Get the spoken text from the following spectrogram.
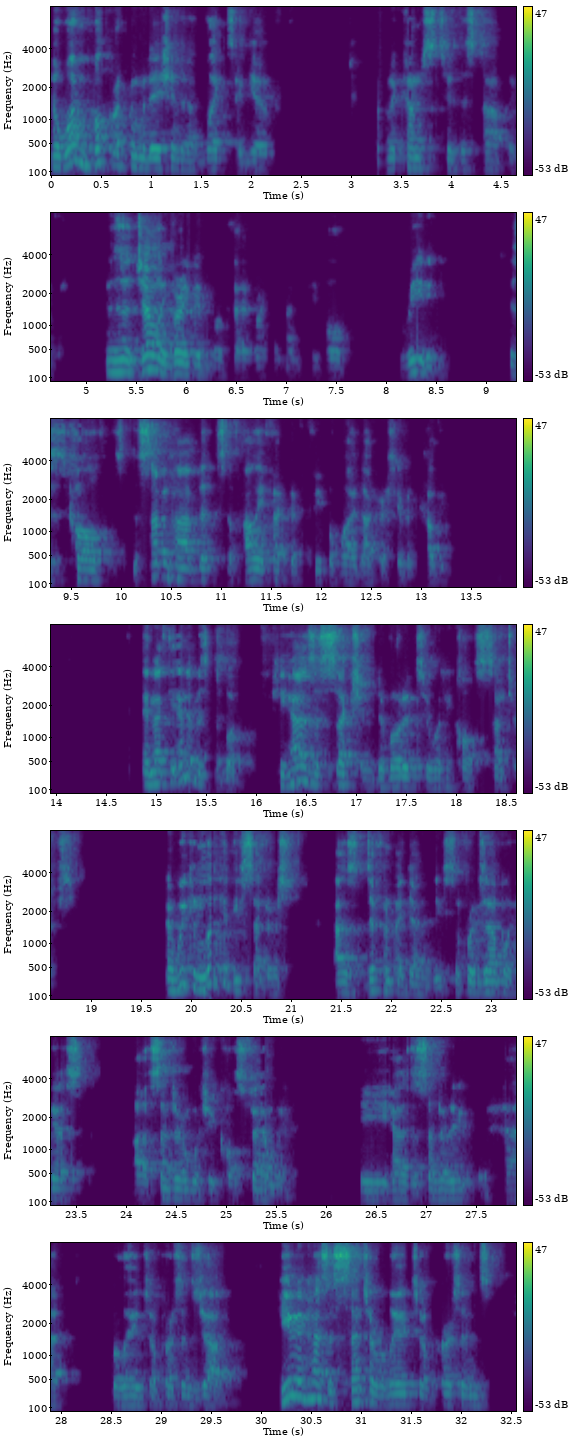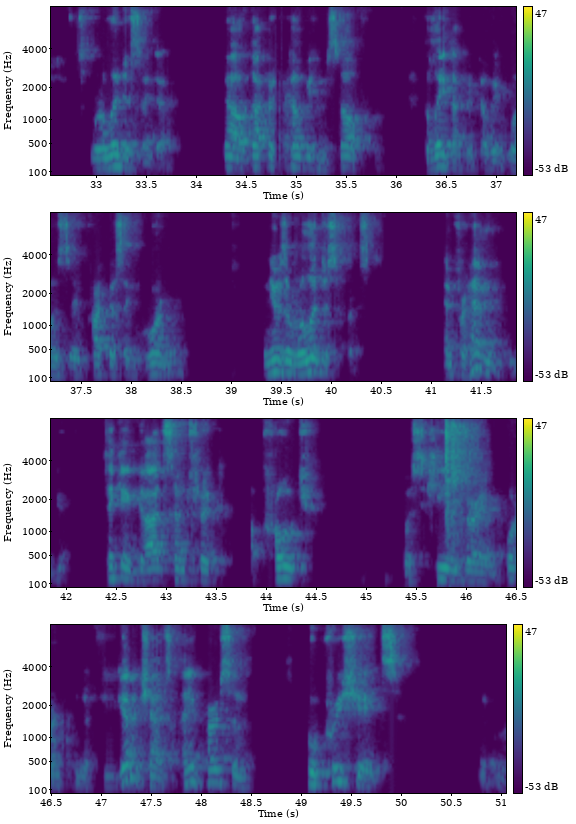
Now, one book recommendation that I'd like to give when it comes to this topic, and this is a generally very good book that I recommend people reading. This is called The Seven Habits of Highly Effective People by Dr. Stephen Covey. And at the end of his book, he has a section devoted to what he calls centers. And we can look at these centers as different identities. So for example, he has a center which he calls family. He has a center that related to a person's job. He even has a center related to a person's religious identity. Now, Dr. Covey himself, the late Dr. Covey, was a practicing Mormon, and he was a religious person. And for him, taking a God centric approach was key and very important. And if you get a chance, any person who appreciates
